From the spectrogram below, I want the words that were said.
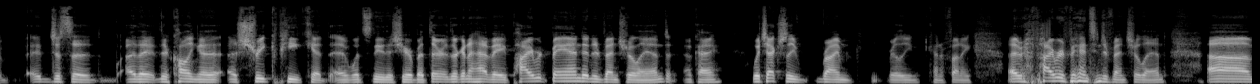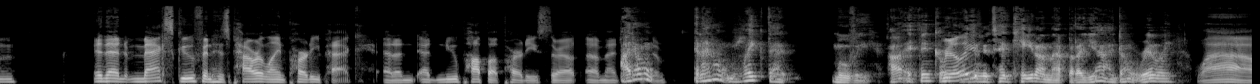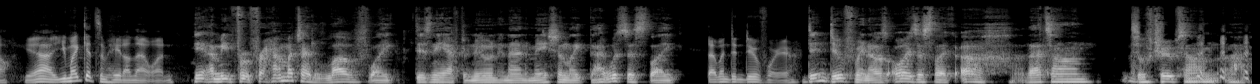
just a uh, they, they're calling a, a shriek peek at, at what's new this year, but they're they're going to have a pirate band in Adventureland. Okay. Which actually rhymed really kind of funny. A pirate band in Adventureland. Um, and then Max Goof and his Powerline Party Pack at a, at new pop up parties throughout uh, Magic I don't- Kingdom. and I don't like that movie. I, I think Really? I'm going to take hate on that, but I, yeah, I don't really. Wow, yeah, you might get some hate on that one. Yeah, I mean, for for how much I love like Disney Afternoon and animation, like that was just like That one didn't do for you. didn't do for me. And I was always just like, oh, that's on. Goof Troops on.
